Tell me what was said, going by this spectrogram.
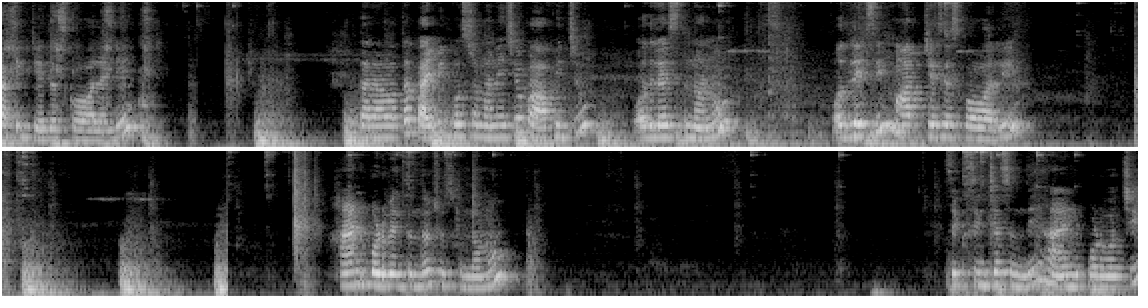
కటింగ్ చేసేసుకోవాలండి. తర్వాత పైపింగ్ కోసం అనేసి ఒక హాఫ్ ఇంచు వదిలేస్తున్నాను. వదిలేసి మార్క్ చేసేసుకోవాలి. హ్యాండ్ పొడవు ఎంత ఉందో చూసుకుందాము. సిక్స్ ఇంచెస్ ఉంది. హ్యాండ్ పొడవు వచ్చి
